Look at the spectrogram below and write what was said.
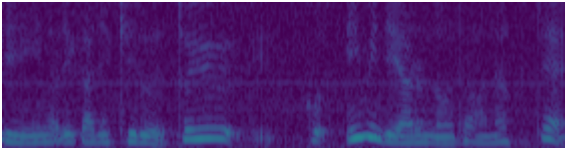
いい祈りができるという意味でやるのではなくて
